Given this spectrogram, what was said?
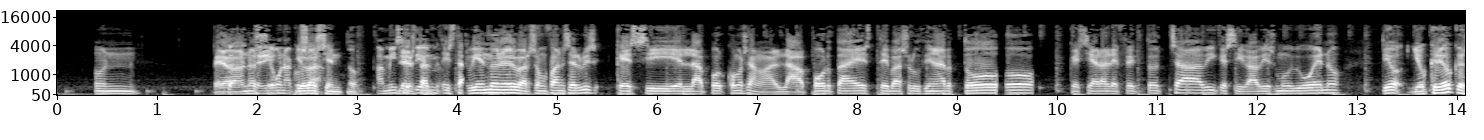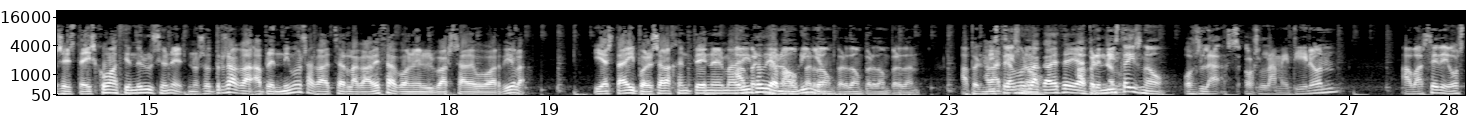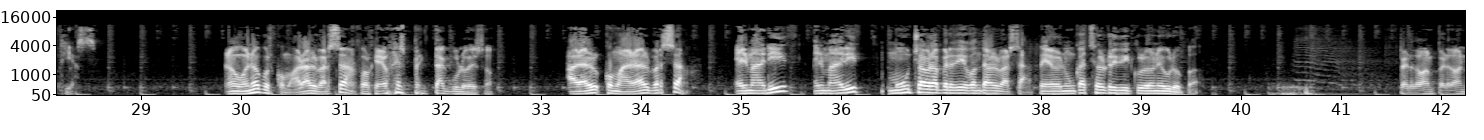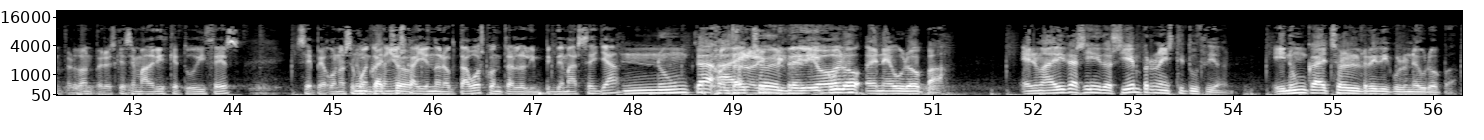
Pero no te sé, digo una yo cosa. lo siento. A mí Pero Setién- está, está viendo en el Barça un fanservice que si el ¿cómo se llama? La porta este va a solucionar todo, que si ahora el efecto Xavi, que si Gaby es muy bueno. Tío, yo creo que os estáis como haciendo ilusiones. Nosotros aprendimos a agachar la cabeza con el Barça de Guardiola. Y ya está, y por eso la gente en el Madrid Ah, odia a no, Mourinho. Perdón, perdón, perdón, perdón. Aprendisteis Agachamos no. la cabeza y Aprendisteis no. Os la, os la metieron a base de hostias. No, bueno, pues como ahora el Barça. Porque era un espectáculo eso. Ahora como ahora el Barça. El Madrid, el Madrid mucho habrá perdido contra el Barça, pero nunca ha hecho el ridículo en Europa. Perdón, perdón, perdón, pero es que ese Madrid que tú dices se pegó no sé Nunca cuántos años cayendo en octavos contra el Olympique de Marsella. Nunca ha el hecho el ridículo en Europa. El Madrid ha sido siempre una institución y nunca ha hecho el ridículo en Europa.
